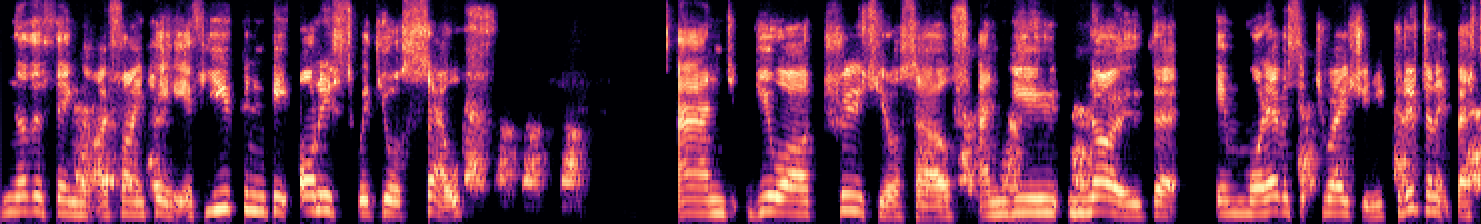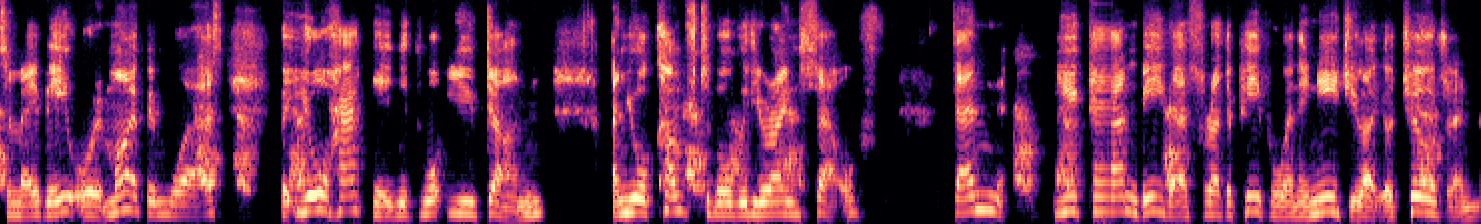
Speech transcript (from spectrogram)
another thing that i find key. If you can be honest with yourself and you are true to yourself and you know that in whatever situation. You could have done it better, maybe, or it might have been worse, but you're happy with what you've done and you're comfortable with your own self, then you can be there for other people when they need you, like your children.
